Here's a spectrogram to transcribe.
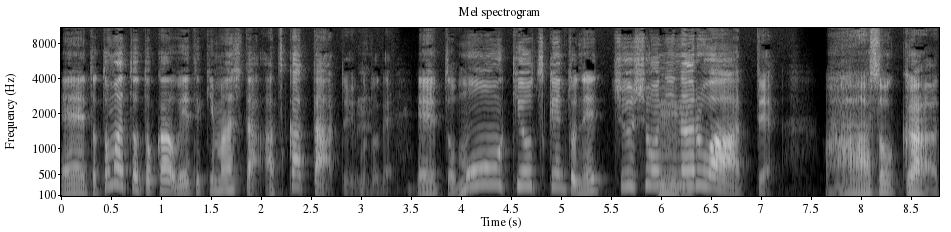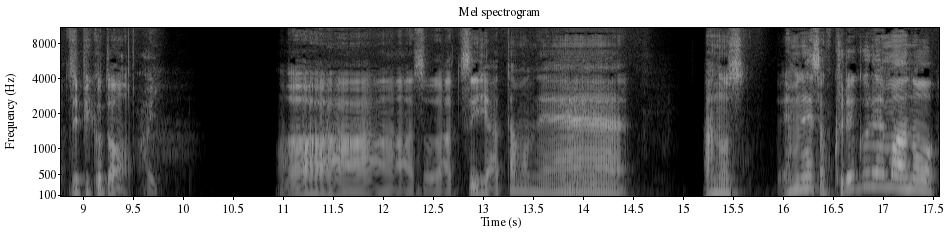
えーっと、トマトとか植えてきました。暑かったということで。えーっと、もう気をつけんと熱中症になるわって。ああ、そっか。ゼピクトン。はい。ああ、そう、暑い日あったもんね。あの、M 姉さん、くれぐれもあの、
